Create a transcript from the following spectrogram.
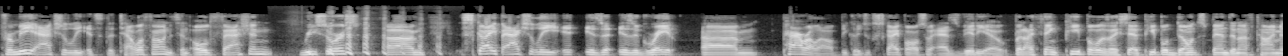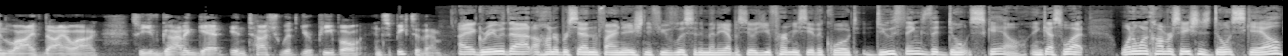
For me, actually, it's the telephone. It's an old fashioned resource. um, Skype actually is a, is a great um, parallel because Skype also adds video. But I think people, as I said, people don't spend enough time in live dialogue. So you've got to get in touch with your people and speak to them. I agree with that 100% in Fire Nation. If you've listened to many episodes, you've heard me say the quote, do things that don't scale. And guess what? One on one conversations don't scale.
